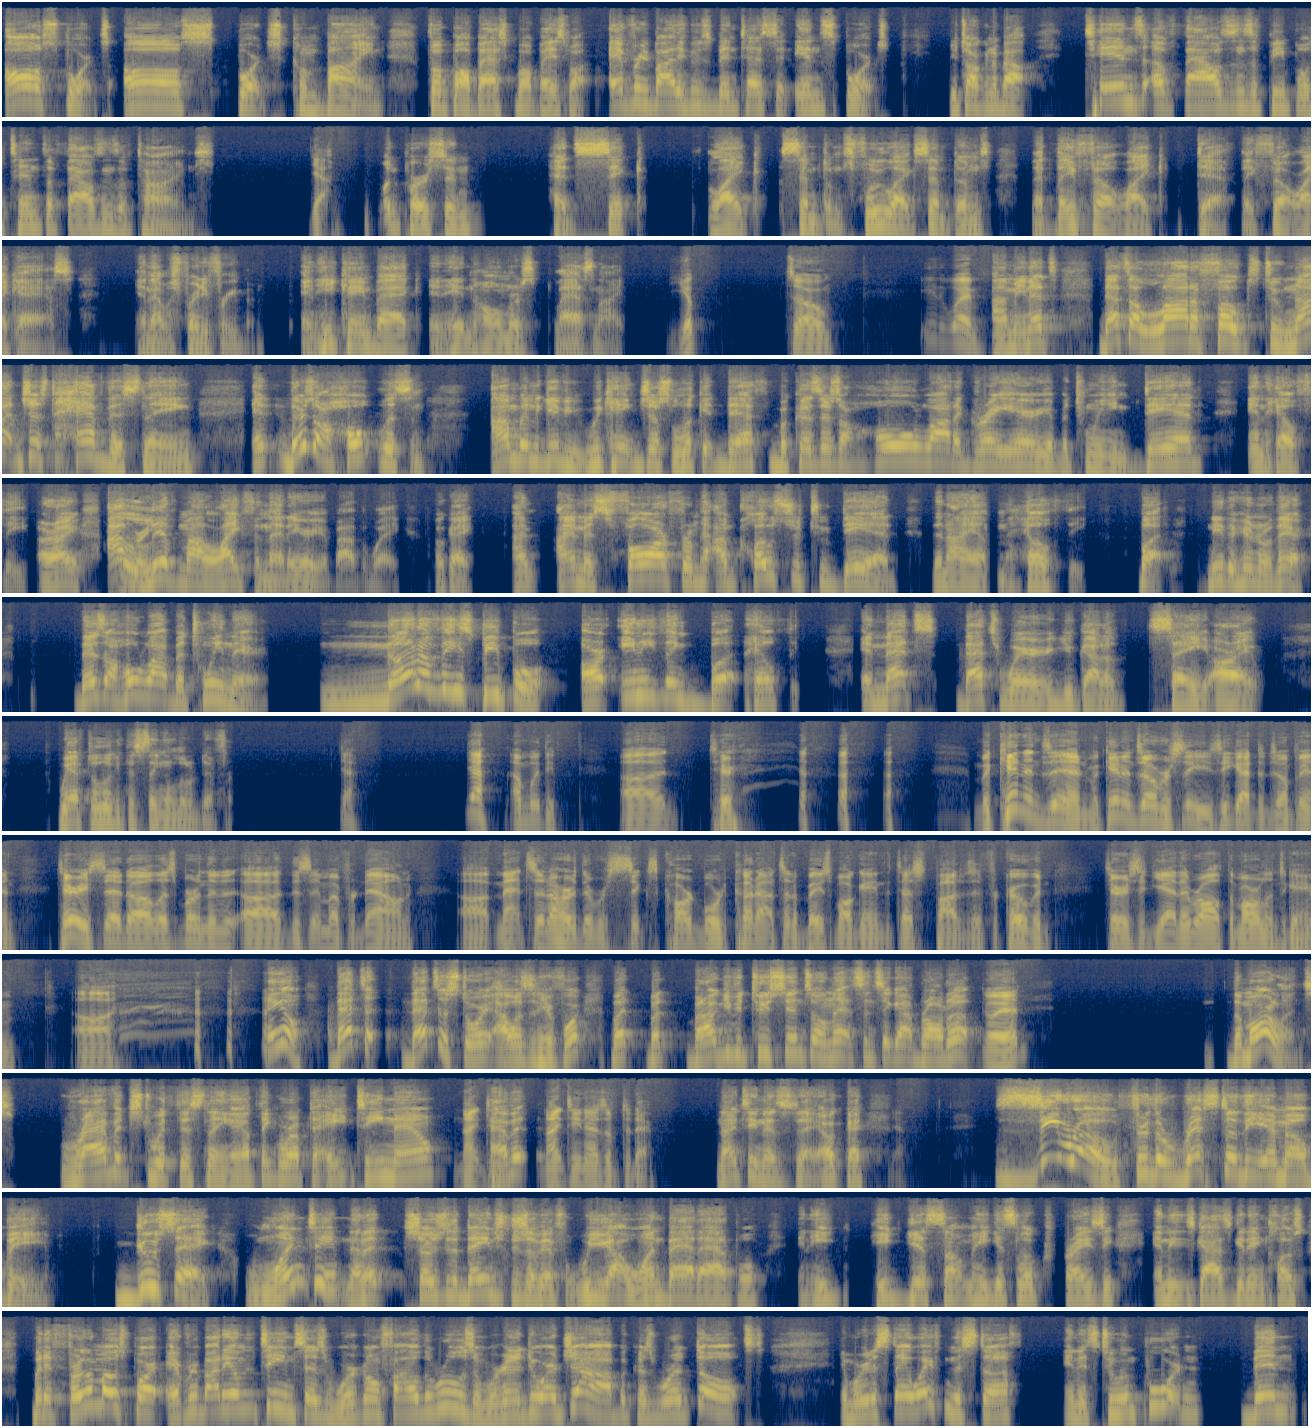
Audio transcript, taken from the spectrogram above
all sports, all sports. Sports combined football, basketball, baseball, everybody who's been tested in sports. You're talking about tens of thousands of people, tens of thousands of times. Yeah. One person had sick like symptoms, flu like symptoms that they felt like death. They felt like ass. And that was Freddie Freeman. And he came back and hitting homers last night. Yep. So either way, I mean, that's that's a lot of folks to not just have this thing. And there's a whole listen, I'm going to give you we can't just look at death because there's a whole lot of gray area between dead and healthy. All right? I Agreed. live my life in that area by the way. Okay? I'm I'm as far from I'm closer to dead than I am healthy. But neither here nor there. There's a whole lot between there. None of these people are anything but healthy. And that's that's where you got to say, all right, we have to look at this thing a little different. Yeah, yeah, I'm with you. Uh, Terry McKinnon's in. McKinnon's overseas. He got to jump in. Terry said, uh, "Let's burn the, uh, this MFer down." Uh, Matt said, "I heard there were six cardboard cutouts at a baseball game that tested positive for COVID." Terry said, "Yeah, they were all at the Marlins game." Uh, Hang on, that's a that's a story I wasn't here for, but but but I'll give you two cents on that since it got brought up. go ahead. The Marlins ravaged with this thing. I think we're up to 18 now. 19. Have it? 19 as of today. 19 as of today. Okay. Yeah. Zero through the rest of the MLB. Goose egg. One team. Now that shows you the dangers of if we got one bad apple and he he gets something, he gets a little crazy, and these guys get in close. But if for the most part, everybody on the team says we're gonna follow the rules and we're gonna do our job because we're adults and we're gonna stay away from this stuff and it's too important, then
